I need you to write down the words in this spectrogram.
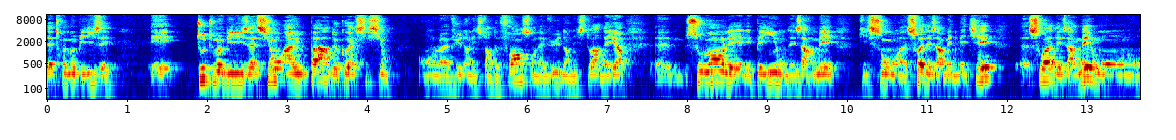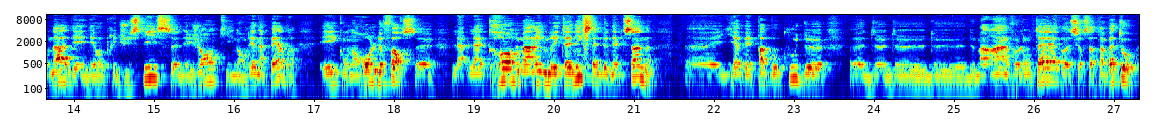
d'être mobilisée. Et toute mobilisation a une part de coercition. On l'a vu dans l'histoire de France, on l'a vu dans l'histoire d'ailleurs. souvent, les, pays ont des armées qui sont soit des armées de métier, soit des armées où on, a des, repris de justice, des gens qui n'ont rien à perdre et qu'on enrôle de force. Euh, la, grande marine britannique, celle de Nelson, euh, il n'y avait pas beaucoup de, marins volontaires sur certains bateaux.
